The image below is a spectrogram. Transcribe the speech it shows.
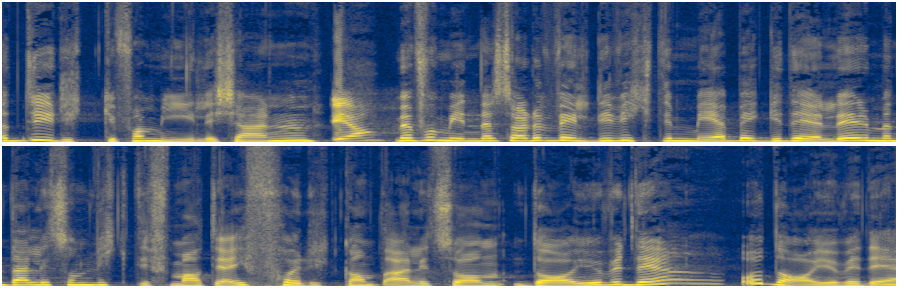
Jeg dyrker familiekjernen. Ja. Men for min del så er det veldig viktig med begge deler. Men det er litt sånn viktig for meg at jeg i forkant er litt sånn Da gjør vi det, og da gjør vi det.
